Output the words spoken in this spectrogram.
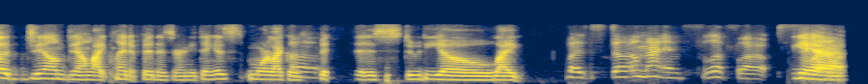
a gym gym like Planet Fitness or anything. It's more like a Oh. fitness studio, like but still not in flip flops. yeah, Right.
